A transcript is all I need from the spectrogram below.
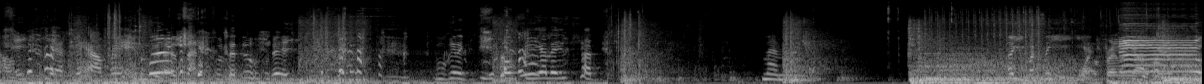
ไอ้เหี้ยไม่หาแม่เหมือนสัตว์กูสะดุ้งเลย กูก็เลยจีโซเฟียเลยสัตว์มันเฮ้ยมันสี่เหี้ย One friendly operator.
